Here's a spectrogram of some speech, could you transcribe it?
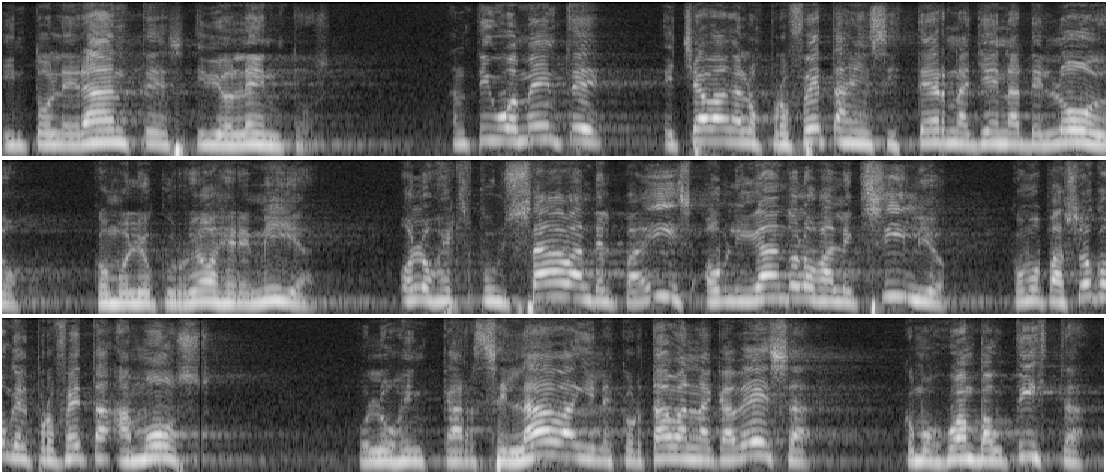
intolerantes y violentos. Antiguamente echaban a los profetas en cisternas llenas de lodo, como le ocurrió a Jeremías, o los expulsaban del país, obligándolos al exilio, como pasó con el profeta Amós, o los encarcelaban y les cortaban la cabeza, como Juan Bautista,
